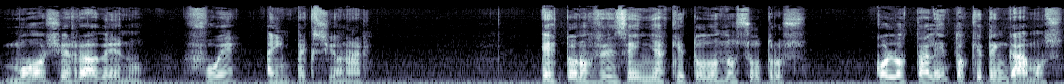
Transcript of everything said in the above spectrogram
Moshe Rabenu fue a inspeccionar. Esto nos enseña que todos nosotros, con los talentos que tengamos,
